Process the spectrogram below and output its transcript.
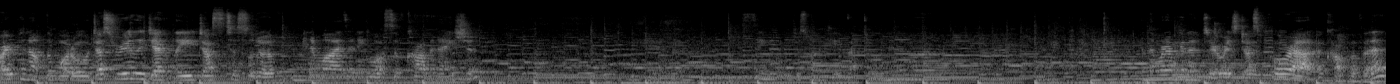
open up the bottle just really gently just to sort of minimize any loss of carbonation. And then what I'm going to do is just pour out a cup of it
